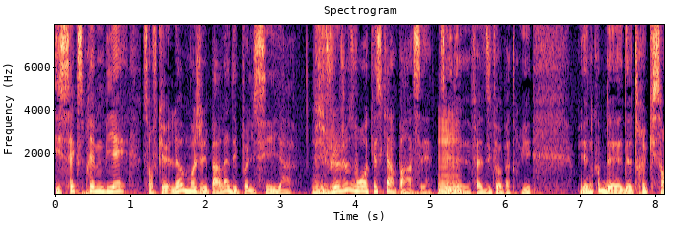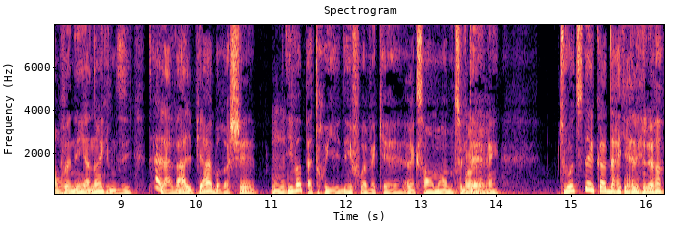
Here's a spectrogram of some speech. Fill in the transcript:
il s'exprime bien. Sauf que là, moi, j'ai parlé à des policiers hier. Puis je voulais juste voir qu'est-ce qu'il en pensait, tu sais, de Fadi qui va patrouiller. Puis il y a une couple de, de trucs qui sont revenus. Il y en a un qui me dit, tu sais, à Laval, Pierre Brochet, il va patrouiller des fois avec, euh, avec son monde sur le Ouais. terrain. Tu vois-tu des Kodak aller là?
